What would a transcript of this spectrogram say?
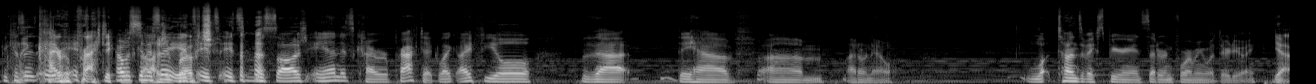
because like it- it- it- chiropractic I was gonna say it's, it's it's massage and it's chiropractic. Like I feel that they have um, I don't know lo- tons of experience that are informing what they're doing. yeah.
